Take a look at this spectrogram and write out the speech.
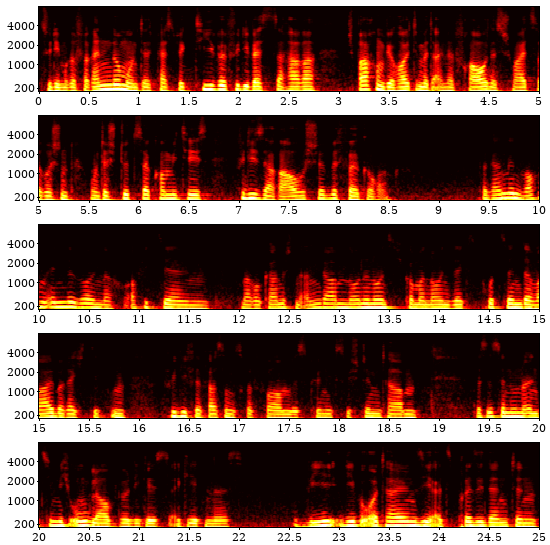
Zu dem Referendum und der Perspektive für die Westsahara sprachen wir heute mit einer Frau des Schweizerischen Unterstützerkomitees für die saharauische Bevölkerung. Vergangenen Wochenende sollen nach offiziellen marokkanischen Angaben 99,96 Prozent der Wahlberechtigten für die Verfassungsreform des Königs gestimmt haben. Das ist ja nun ein ziemlich unglaubwürdiges Ergebnis. Wie, wie beurteilen Sie als Präsidentin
